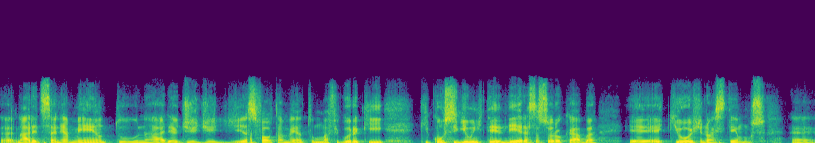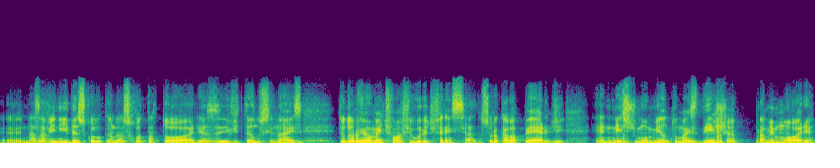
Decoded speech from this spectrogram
eh, na área de saneamento, na área de, de, de asfaltamento, uma figura que, que conseguiu entender essa Sorocaba eh, que hoje nós temos. Eh, nas avenidas, colocando as rotatórias, evitando sinais. Teodoro realmente foi uma figura diferenciada. Sorocaba perde é, neste momento, mas deixa para a memória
